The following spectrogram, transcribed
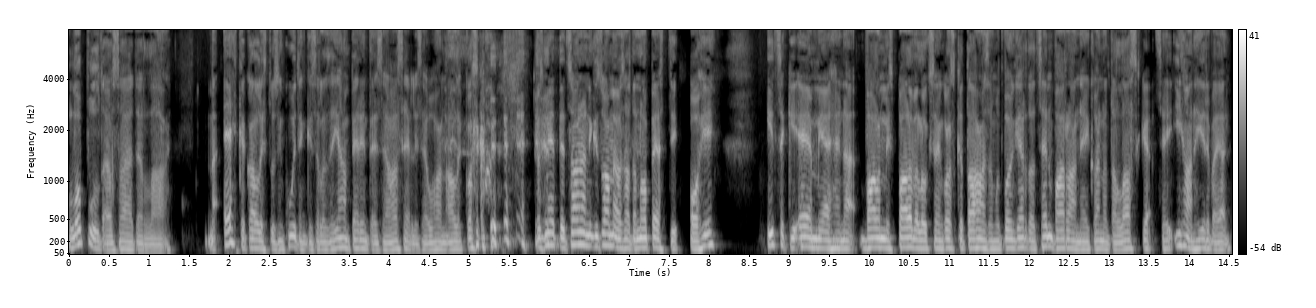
lopulta jos ajatellaan, mä ehkä kallistuisin kuitenkin sellaisen ihan perinteisen aseellisen uhan alle, koska jos miettii, että se on ainakin Suomen osalta nopeasti ohi, itsekin e-miehenä valmis palvelukseen koska tahansa, mutta voin kertoa, että sen varaan ei kannata laskea. Se ei ihan hirveän,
